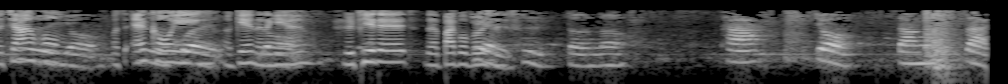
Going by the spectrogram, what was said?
The Jia En home was echoing again and again repeated the Bible verses. 是的呢，他就当在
